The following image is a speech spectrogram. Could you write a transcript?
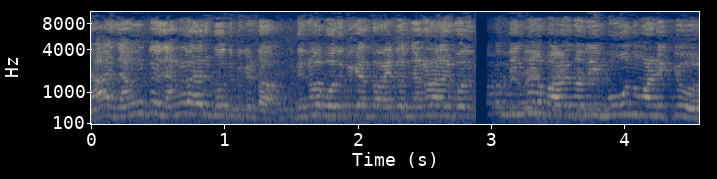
ഞാൻ ഞങ്ങൾക്ക് ഞങ്ങളാരും ബോധിപ്പിക്കണ്ട. നിങ്ങളെ ബോധിപ്പിക്കാൻ റൈറ്റ് ഞങ്ങളാരും ബോധിപ്പിക്കും നിങ്ങൾ പറയുന്നത് ഈ മൂന്ന് മണിക്കൂർ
